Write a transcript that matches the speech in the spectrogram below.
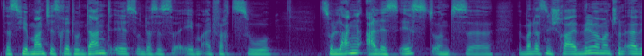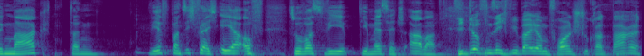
dass hier manches redundant ist und dass es eben einfach zu, zu lang alles ist. Und äh, wenn man das nicht schreiben will, wenn man schon Irving mag, dann wirft man sich vielleicht eher auf sowas wie die Message. Aber Sie dürfen sich wie bei Ihrem Freund Stuckrad Barre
